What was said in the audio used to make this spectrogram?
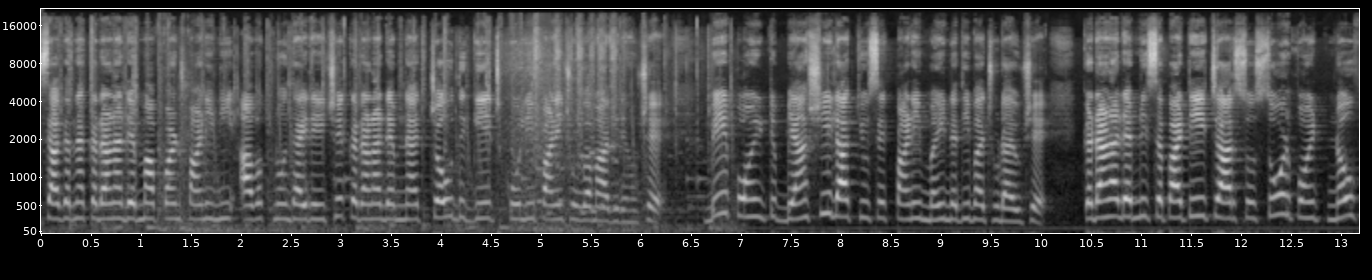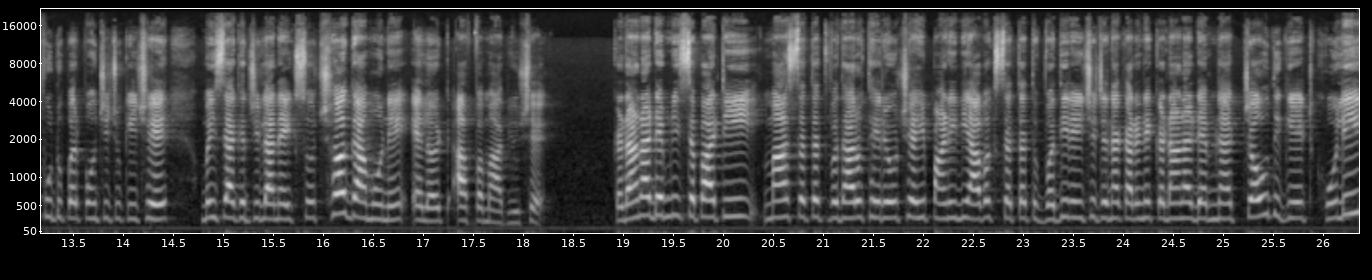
મહીસાગરના કડાણા ડેમમાં પણ પાણીની આવક નોંધાઈ રહી છે. કડાણા ડેમના ચૌદ ગેટ ખોલી પાણી છોડવામાં આવી રહ્યું છે. બે પોઈન્ટ બ્યાસી લાખ ક્યુસેક પાણી મહી નદીમાં છોડાયું છે. કડાણા ડેમની સપાટી ચારસો સોળ પોઈન્ટ નવ ફૂટ ઉપર પહોંચી ચૂકી છે. મહીસાગર જિલ્લાના એકસો છ ગામોને એલર્ટ આપવામાં આવ્યું છે. કડાણા ડેમની સપાટીમાં સતત વધારો થઈ રહ્યો છે. અહીં પાણીની આવક સતત વધી રહી છે, જેના કારણે કડાણા ડેમના ચૌદ ગેટ ખોલી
